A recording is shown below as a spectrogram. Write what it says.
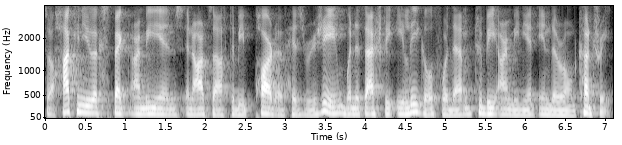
So how can you expect Armenians in Artsakh to be part of his regime when it's actually illegal for them to be Armenian in their own country?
